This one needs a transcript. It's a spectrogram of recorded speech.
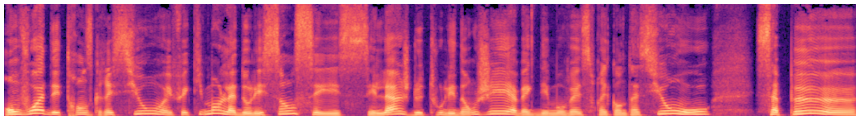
On voit des transgressions, effectivement, l'adolescence, c'est l'âge de tous les dangers, avec des mauvaises fréquentations, où ça peut, euh,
